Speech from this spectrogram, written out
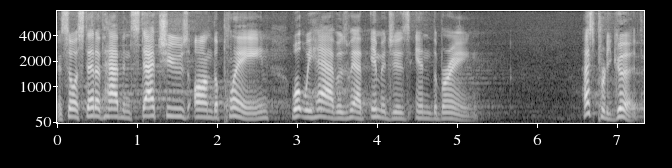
And so instead of having statues on the plain, what we have is we have images in the brain. That's pretty good.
